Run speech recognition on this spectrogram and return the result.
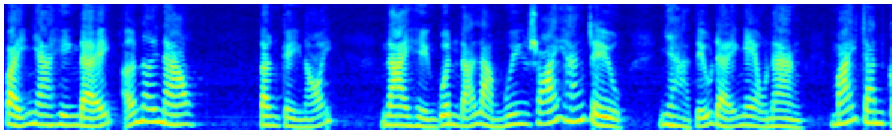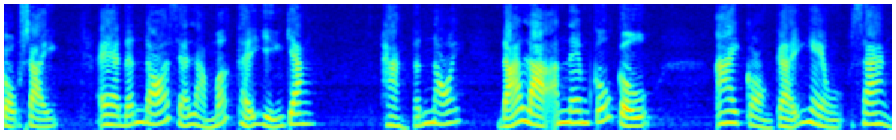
Vậy nhà hiền đệ ở nơi nào? Tân Kỳ nói, Nay hiền huynh đã làm nguyên soái Hán Triều, Nhà tiểu đệ nghèo nàn, Mái tranh cột sậy E đến đó sẽ làm mất thể diện chăng? Hàng tính nói, Đã là anh em cố cựu, ai còn kể nghèo sang?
